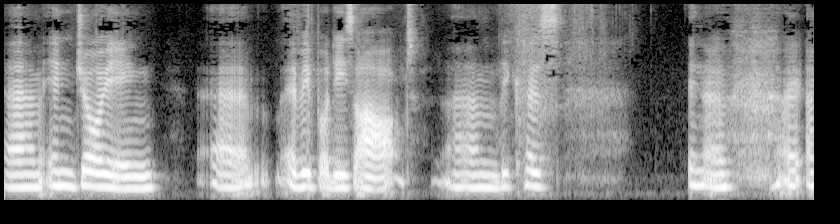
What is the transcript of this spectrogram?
um, enjoying uh, everybody's art um, because you know, I, I,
